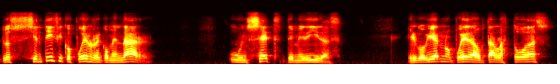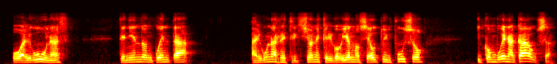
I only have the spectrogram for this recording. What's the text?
Los científicos pueden recomendar un set de medidas. El gobierno puede adoptarlas todas o algunas, teniendo en cuenta algunas restricciones que el gobierno se autoimpuso y con buena causa.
